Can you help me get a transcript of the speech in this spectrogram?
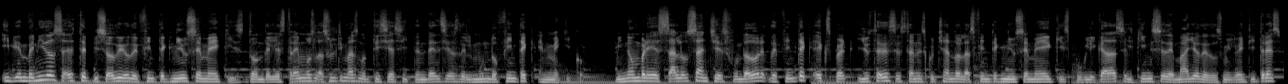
y bienvenidos a este episodio de FinTech News MX, donde les traemos las últimas noticias y tendencias del mundo FinTech en México. Mi nombre es Salo Sánchez, fundador de FinTech Expert, y ustedes están escuchando las FinTech News MX publicadas el 15 de mayo de 2023.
